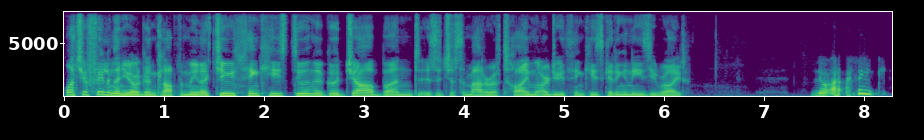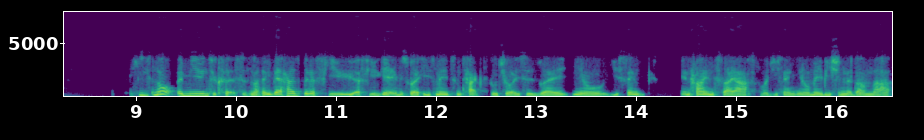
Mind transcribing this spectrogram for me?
What's your feeling on Jurgen Klopp? I mean, like, do you think he's doing a good job, and is it just a matter of time, or do you think he's getting an easy ride? No, I think he's not immune to criticism. I think there has been a few a few games where he's made some tactical choices where you know you think in hindsight afterwards you think you know maybe he shouldn't have done that.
